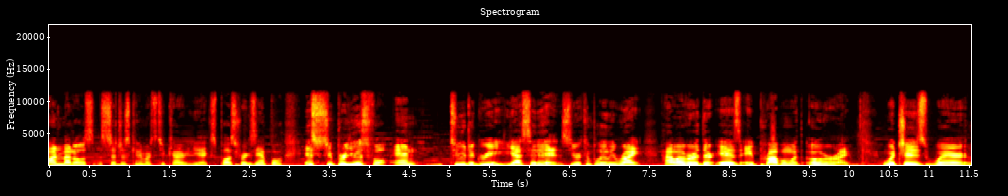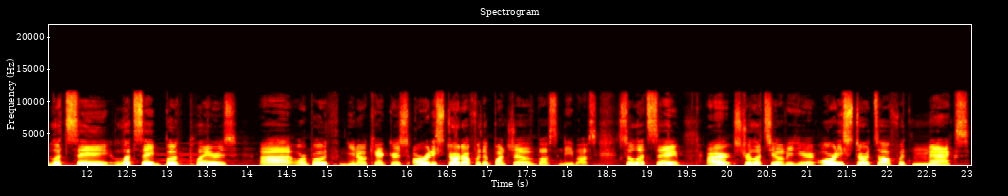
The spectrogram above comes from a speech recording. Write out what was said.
on medals such as Kingdom Hearts 2 Kairi EX Plus, for example, is super useful. And to a degree, yes, it is. You're completely right. However, there is a problem with overwrite, which is where let's say let's say both players uh, or both you know characters already start off with a bunch of buffs and debuffs. So let's say our Strelitzia over here already starts off with max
